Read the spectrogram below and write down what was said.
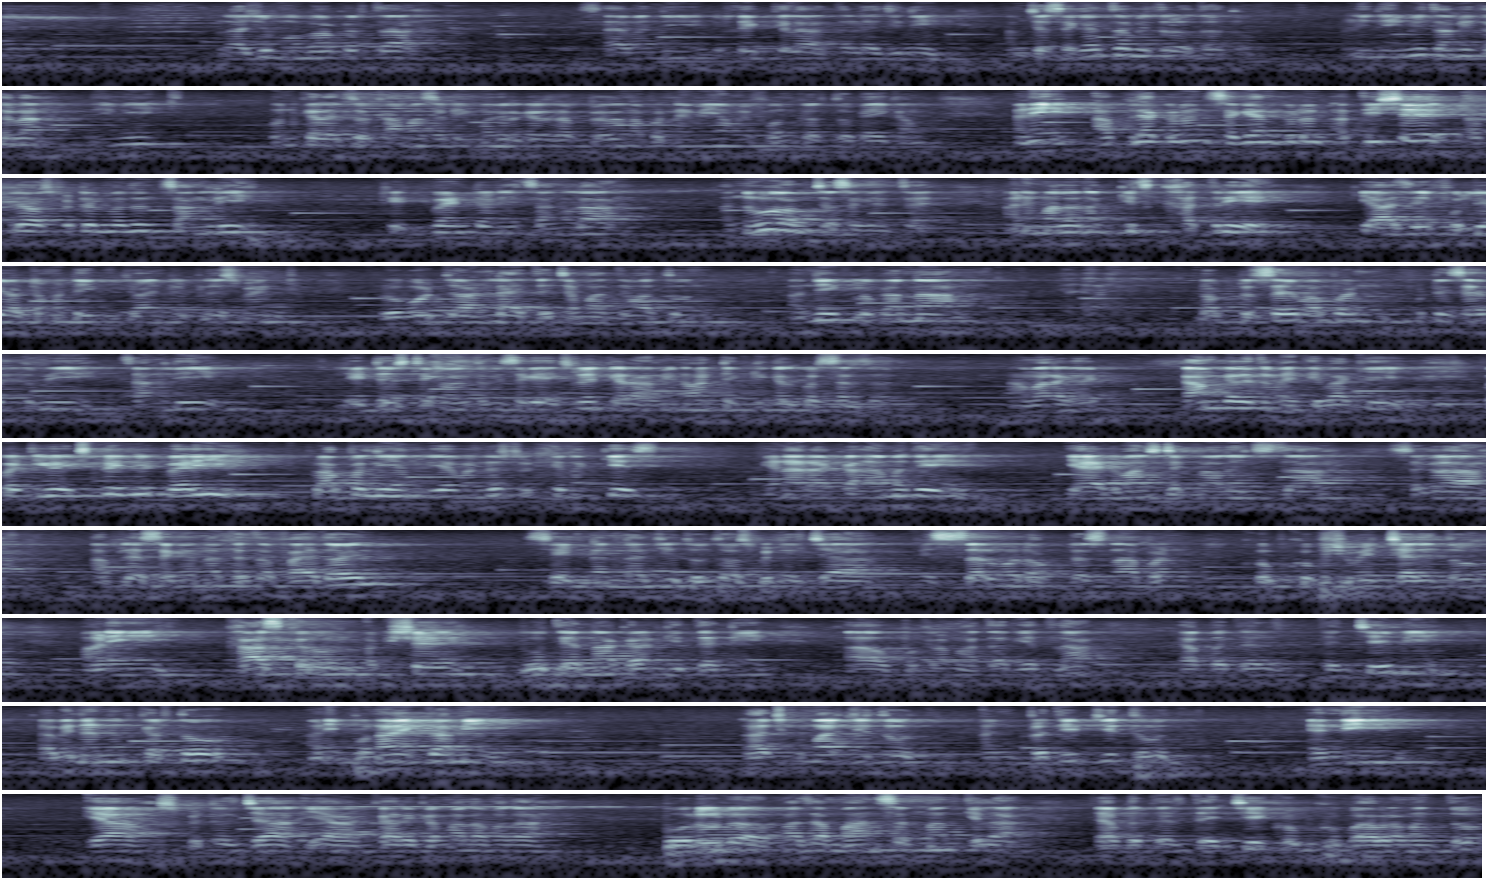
राजू मोगावकरचा साहेबांनी उल्लेख केला तळ्याजींनी आमच्या सगळ्यांचा मित्र होता तो. आणि नेहमीच आम्ही त्याला नेहमी फोन करायचो. कामासाठी मगरकर डॉक्टरांना पण नेहमी आम्ही फोन करतो काही काम. आणि आपल्याकडून सगळ्यांकडून अतिशय आपल्या हॉस्पिटलमधून चांगली ट्रीटमेंट आणि चांगला अनुभव आमच्या सगळ्यांचा आहे. आणि मला नक्कीच खात्री आहे की आज हे fully automatic joint replacement robot जो आणला आहे त्याच्या माध्यमातून अनेक लोकांना डॉक्टर साहेब आपण कुठे साहेब तुम्ही चांगली लेटेस्ट टेक्नॉलॉजी तुम्ही सगळे एक्सप्लेन करा. आम्ही नॉन टेक्निकल पर्सन्स आहोत. आम्हाला काय काम करायचं माहिती बाकी but you explain it very properly and we have understood की नक्कीच येणाऱ्या काळामध्ये या ॲडव्हान्स टेक्नॉलॉजीचा सगळा आपल्या सगळ्यांना त्याचा फायदा होईल. सेठ नंदाजी धोत हॉस्पिटलच्या मी सर्व डॉक्टर्सना पण खूप खूप शुभेच्छा देतो. आणि खास करून अक्षय धूत यांना कारण की त्यांनी हा उपक्रम हातात घेतला. त्याबद्दल त्यांचे मी अभिनंदन करतो. आणि पुन्हा एकदा मी राजकुमारजी धूत आणि प्रदीपजी धूत यांनी या हॉस्पिटलच्या या कार्यक्रमाला मला बोलवलं माझा मान सन्मान केला. त्याबद्दल त्यांचे खूप खूप आभार मानतो.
